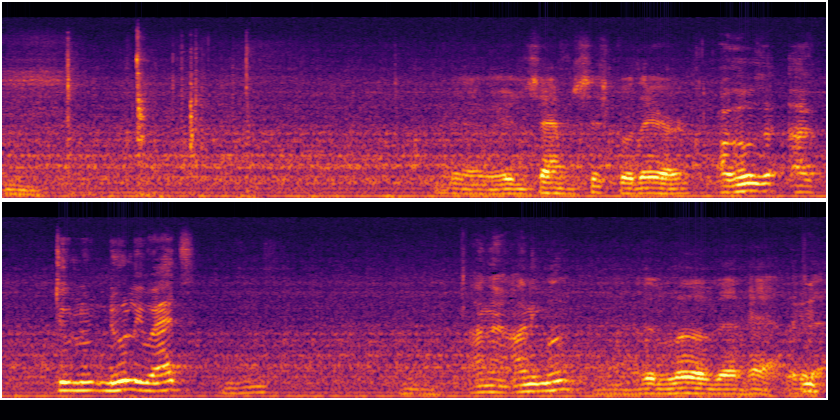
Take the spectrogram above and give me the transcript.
Hmm. Yeah, we're in San Francisco there. Are those uh, two new- newlyweds Mhm. on their honeymoon? Yeah, love that hat. Look at that.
